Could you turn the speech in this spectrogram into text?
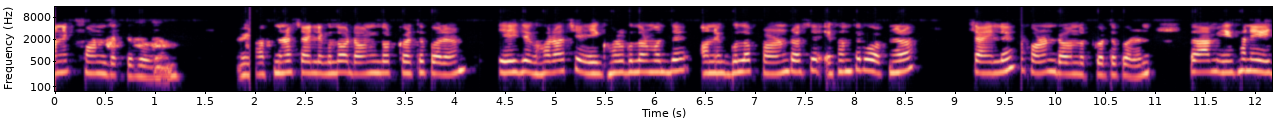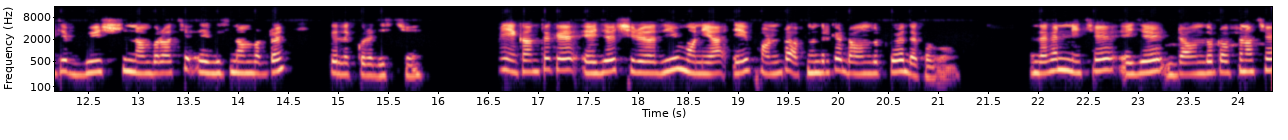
অনেক ফন্ট দেখতে পাবেন। আপনারা চাইলে এগুলো ডাউনলোড করতে পারেন। এই যে ঘর আছে, এই ঘরগুলোর মধ্যে অনেকগুলো ফন্ট আছে। এখান থেকেও আপনারা চাইলে ফন্ট ডাউনলোড করতে পারেন। তো আমি এখানে এই যে বিশ নাম্বার আছে, এই বিশ নাম্বারটাই সিলেক্ট করে দিচ্ছি। আমি এখান থেকে এই যে সিরাজি মনিয়া, এই ফন্টটা আপনাদেরকে ডাউনলোড করে দেখাবো। দেখেন নিচে এই যে ডাউনলোড অপশন আছে,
